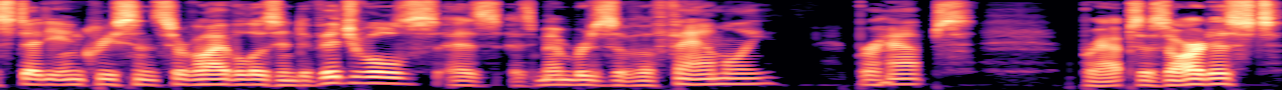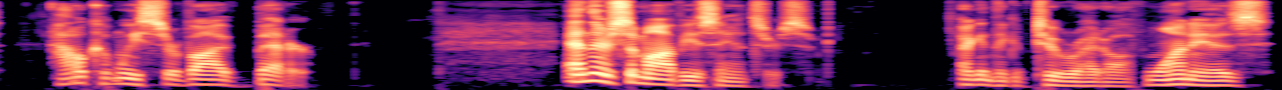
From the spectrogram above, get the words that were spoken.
A steady increase in survival as individuals, as, as members of a family, perhaps, perhaps as artists. How can we survive better? And there's some obvious answers. I can think of two right off. One is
